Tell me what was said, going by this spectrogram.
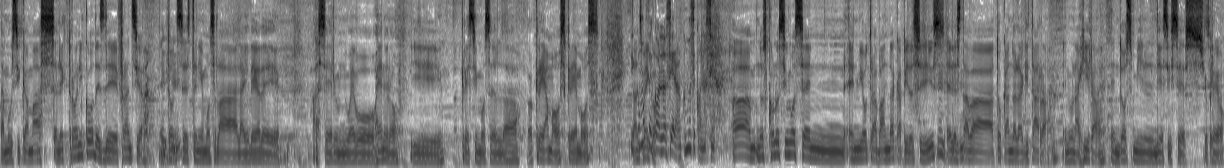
la música más electrónico desde Francia. Entonces teníamos la, la idea de hacer un nuevo género y crecimos el, ah, o creamos, creemos. ¿Y Dance cómo se conocieron? ¿Cómo se conocieron? Ah, nos conocimos en, en mi otra banda, Capital Cities. Él estaba tocando la guitarra en una gira en 2016, yo creo.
